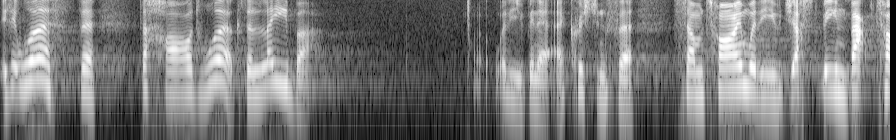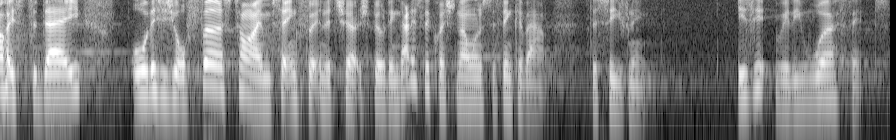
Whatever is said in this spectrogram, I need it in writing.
Is it worth the, the hard work, the labor? Whether you've been a, a Christian for some time, whether you've just been baptized today, or this is your first time setting foot in a church building? That is the question I want us to think about this evening. Is it really worth it?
